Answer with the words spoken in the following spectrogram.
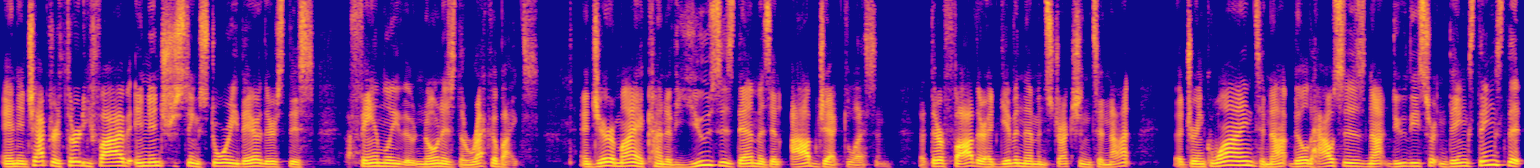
And in chapter 35, an interesting story there, there's this family known as the Rechabites. And Jeremiah kind of uses them as an object lesson that their father had given them instruction to not uh, drink wine, to not build houses, not do these certain things, things that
